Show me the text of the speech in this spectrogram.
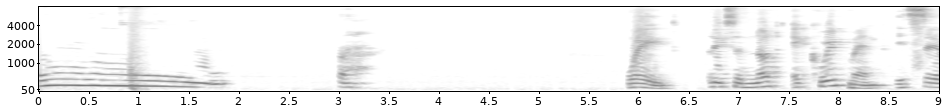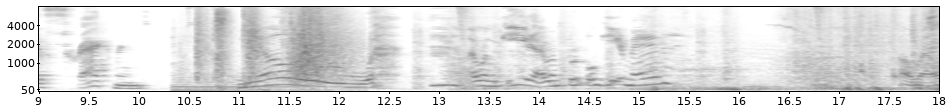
Ooh. Uh. Wait, it's not equipment. It's a fragment. No. I want gear. I want purple gear, man. Oh well.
